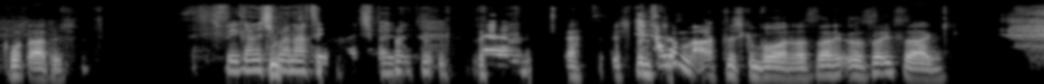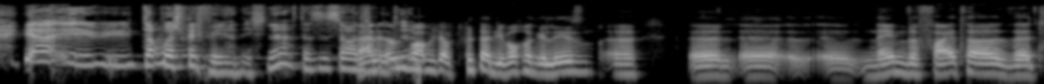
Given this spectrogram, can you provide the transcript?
Großartig. Ich will gar nicht drüber nachdenken, weil ich bald bin. ähm, ja, ich bin 85 geboren, was soll, was soll ich sagen? Ja, äh, darüber sprechen wir ja nicht, ne? Das ist ja Nein, irgendwo habe ich auf Twitter die Woche gelesen, äh, äh, äh, name the fighter that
